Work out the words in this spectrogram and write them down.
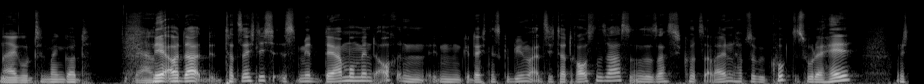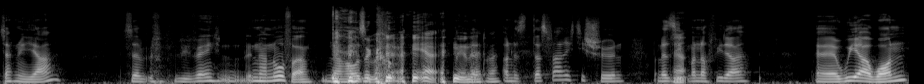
naja gut. mein Gott. Ja, Nee, das- aber da tatsächlich ist mir der Moment auch in, im Gedächtnis geblieben, als ich da draußen saß und so saß ich kurz allein und habe so geguckt, es wurde hell und ich dachte mir, ja, das ist ja wie wenn ich in, Hannover nach Hause komme. ja, in etwa. und es, das war richtig schön und da Ja. sieht man noch wieder, äh, we are one,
